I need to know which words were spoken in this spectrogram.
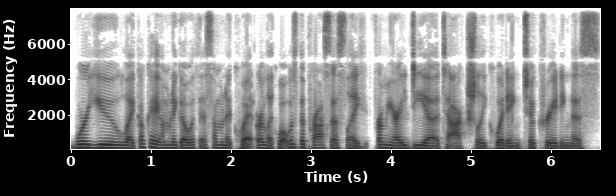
were you like, okay, I'm going to go with this. I'm going to quit. Or like, what was the process like from your idea to actually quitting to creating this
